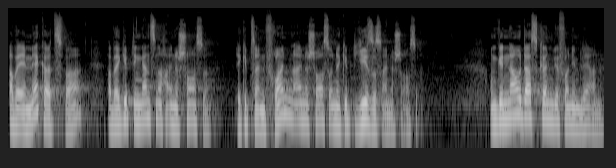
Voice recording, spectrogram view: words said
Aber er meckert zwar, aber er gibt den Ganzen auch eine Chance. Er gibt seinen Freunden eine Chance und er gibt Jesus eine Chance. Und genau das können wir von ihm lernen.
